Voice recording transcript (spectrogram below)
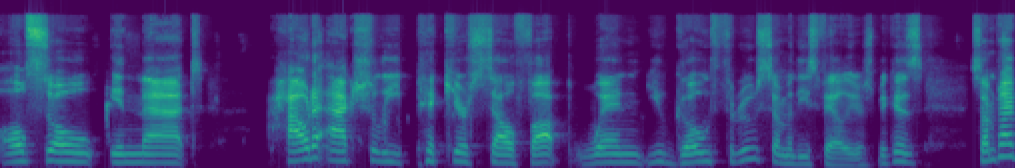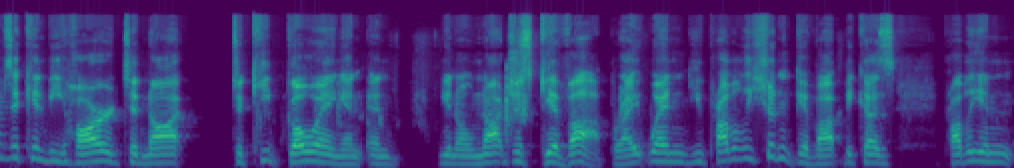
also in that how to actually pick yourself up when you go through some of these failures? Because sometimes it can be hard to not to keep going and and you know not just give up right? When you probably shouldn't give up because probably in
